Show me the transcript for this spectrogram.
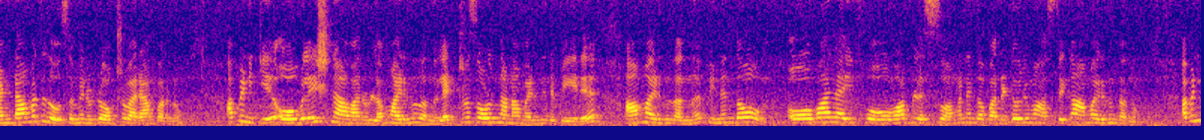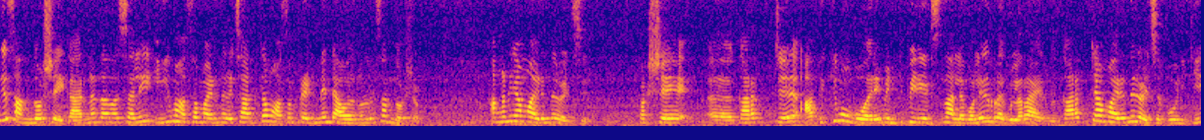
രണ്ടാമത്തെ ദിവസം എന്നോട് ഡോക്ടർ വരാൻ പറഞ്ഞു. അപ്പോൾ എനിക്ക് ഓവലേഷൻ ആവാനുള്ള മരുന്ന് തന്നു. ലെട്രസോൾ എന്നാണ് ആ മരുന്നിന്റെ പേര്. ആ മരുന്ന് തന്ന് പിന്നെന്തോ ഓവ ലൈഫ് ഓവ ബ്ലസ്സോ അങ്ങനെ എന്തോ പറഞ്ഞിട്ട് ഒരു മാസത്തേക്ക് ആ മരുന്ന് തന്നു. അപ്പോൾ എനിക്ക് സന്തോഷമായി കാരണം എന്താണെന്ന് വെച്ചാൽ ഈ മാസം മരുന്ന് കഴിച്ച് അടുത്ത മാസം പ്രഗ്നന്റ് ആവുമെന്നുള്ളൊരു സന്തോഷം. അങ്ങനെ ഞാൻ മരുന്ന് വെച്ച് പക്ഷേ കറക്റ്റ് അതിക്ക് മുമ്പ് വരെയും എനിക്ക് പീരിയഡ്സ് നല്ലപോലെ ഇറഗുലർ ആയിരുന്നു. കറക്റ്റ് ആ മരുന്ന് കഴിച്ചപ്പോൾ എനിക്ക്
